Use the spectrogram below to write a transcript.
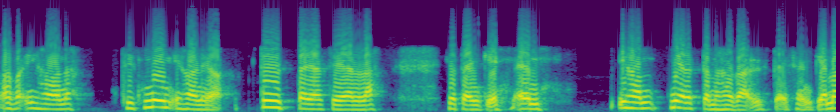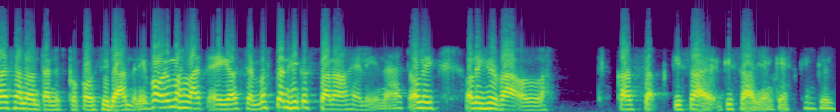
Aivan ihana. Siis niin ihania tyyppejä siellä jotenkin. En, ihan mielettömän hyvä yhteishenki. Ja mä sanon tämän nyt koko sydämeni voimalla, että ei ole semmoista niin sanahelinää. Että oli, oli hyvä olla kanssa kisa, kisaajien kesken kyllä.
